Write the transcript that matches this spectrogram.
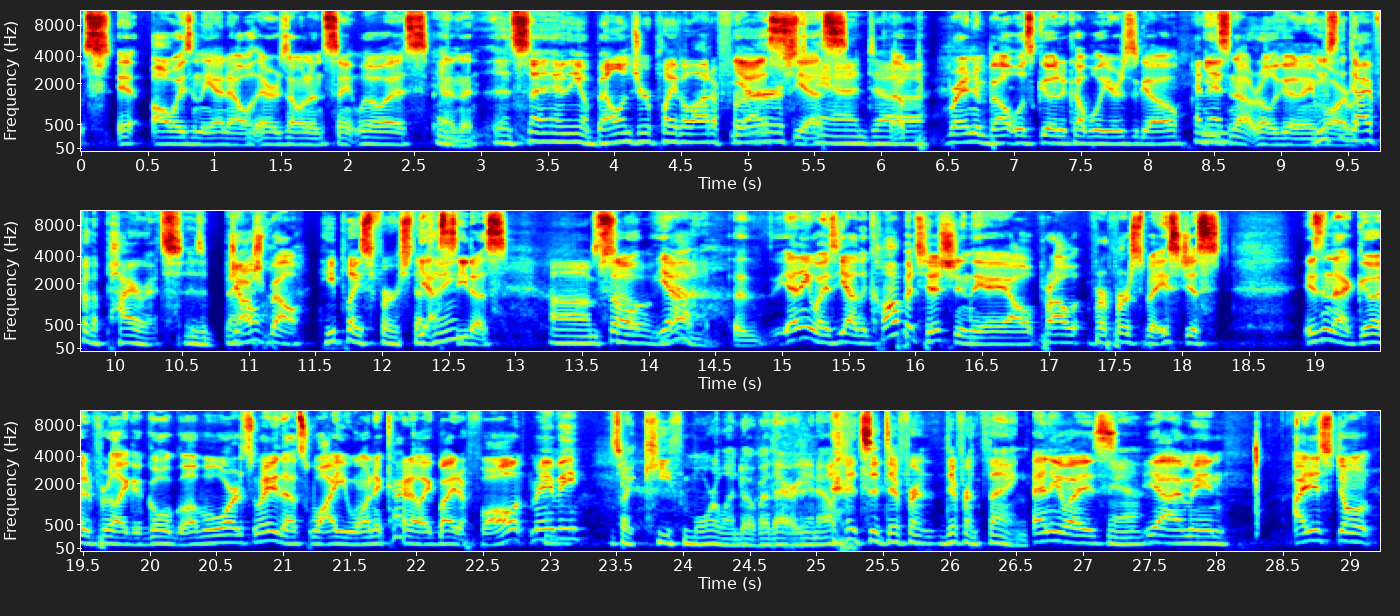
always in the NL with Arizona and St. Louis. And, then And, so- and, you know, Bellinger played a lot of first. yes, yes. And uh, Uh, Brandon Belt was good a couple years ago. And He's then not really good who's anymore. the guy for the Pirates? Is it Bell? Josh Bell. He plays first, doesn't yes, he? he does. Um, So, so, yeah. Uh, anyways, yeah, the competition in the AL prob- for first base just isn't that good for like a Gold Glove award. So maybe that's why you won it, kind of like by default. Maybe. Mm-hmm. It's like Keith Moreland over there, you know? It's a different different thing. Anyways, Yeah. yeah. I mean, I just don't.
